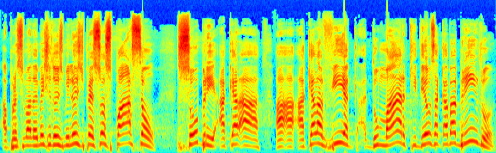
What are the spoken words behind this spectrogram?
aproximadamente 2 milhões de pessoas passam sobre aquela, a, a, aquela via do mar que Deus acaba abrindo.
